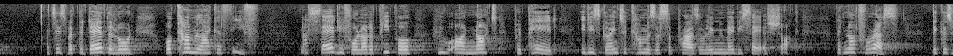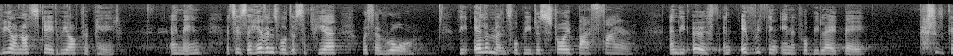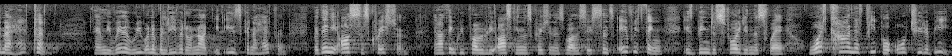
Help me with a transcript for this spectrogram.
It says, But the day of the Lord will come like a thief. Now, sadly, for a lot of people who are not prepared, it is going to come as a surprise, or let me maybe say a shock. But not for us, because we are not scared, we are prepared. Amen. It says, The heavens will disappear with a roar, the elements will be destroyed by fire, and the earth and everything in it will be laid bare. This is going to happen family, whether we want to believe it or not, it is going to happen. But then he asks this question, and I think we're probably asking this question as well. He says, Since everything is being destroyed in this way, what kind of people ought you to be?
